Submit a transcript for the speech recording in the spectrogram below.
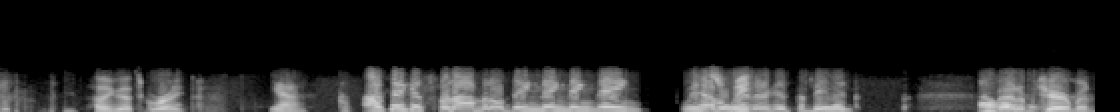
I think that's great. Yeah. I think it's phenomenal. Ding, ding, ding, ding. We have a winner. Hit the bid. Madam Chairman,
